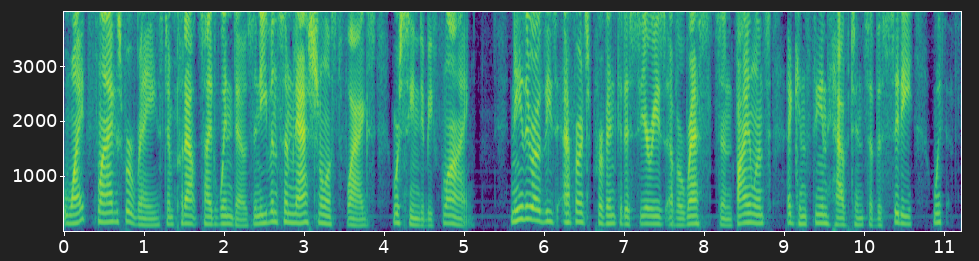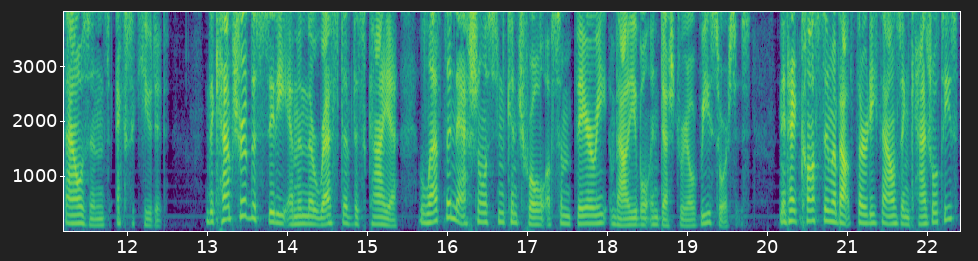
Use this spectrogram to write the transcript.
white flags were raised and put outside windows, and even some nationalist flags were seen to be flying. Neither of these efforts prevented a series of arrests and violence against the inhabitants of the city, with thousands executed. The capture of the city and then the rest of Vizcaya left the nationalists in control of some very valuable industrial resources. It had cost them about 30,000 casualties,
